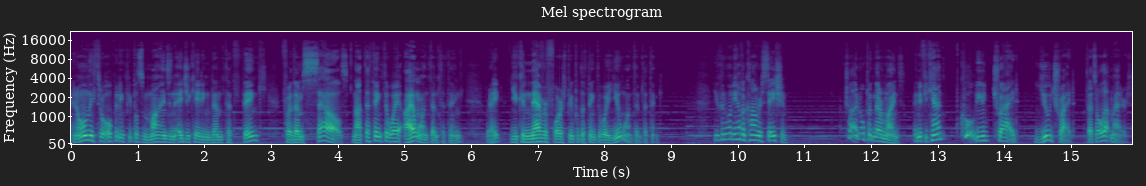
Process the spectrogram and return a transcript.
and only through opening people's minds and educating them to think for themselves, not to think the way I want them to think, right? You can never force people to think the way you want them to think. You can only have a conversation. Try and open their minds. And if you can't, cool, you tried. You tried. That's all that matters.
